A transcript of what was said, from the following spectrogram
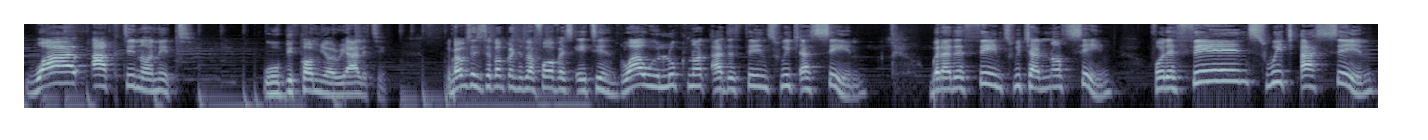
while acting on it, will become your reality. The Bible says in 2 Corinthians 4, verse 18, while we look not at the things which are seen, but at the things which are not seen, for the things which are seen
